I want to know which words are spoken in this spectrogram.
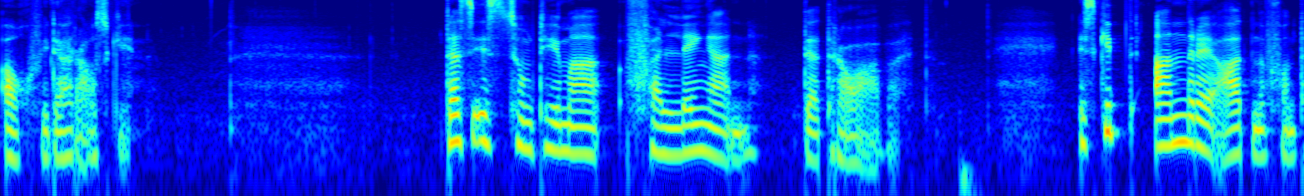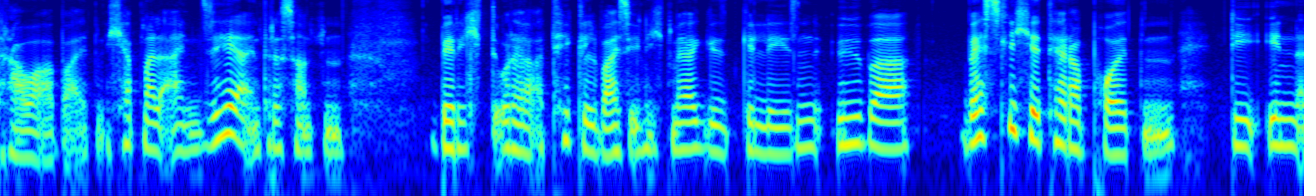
auch wieder rausgehen. Das ist zum Thema Verlängern der Trauerarbeit. Es gibt andere Arten von Trauerarbeiten. Ich habe mal einen sehr interessanten Bericht oder Artikel, weiß ich nicht mehr, gelesen über westliche Therapeuten, die in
